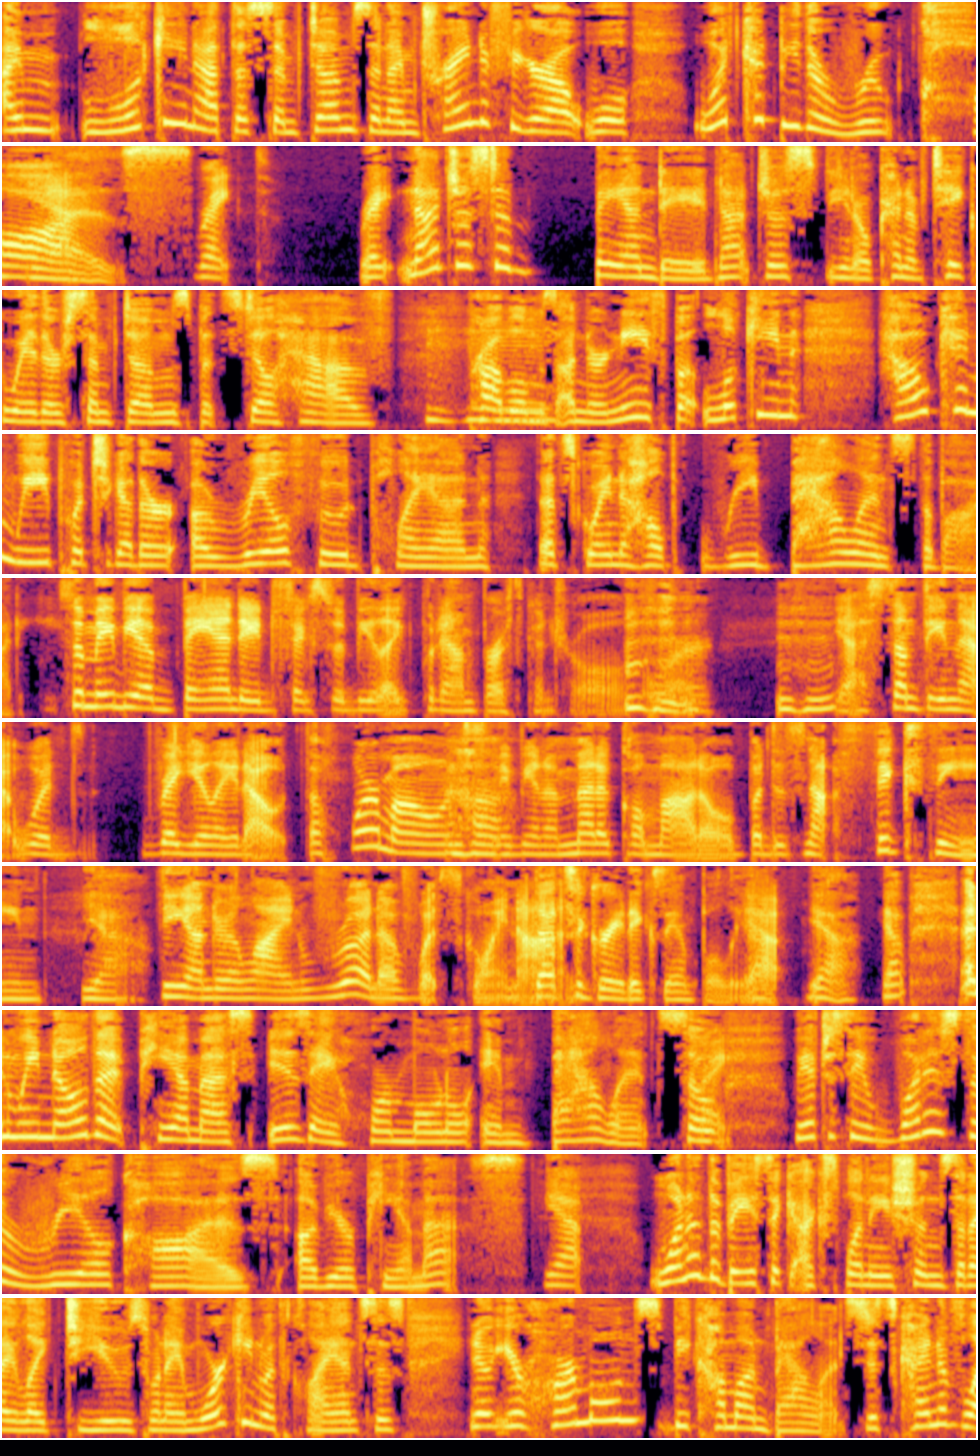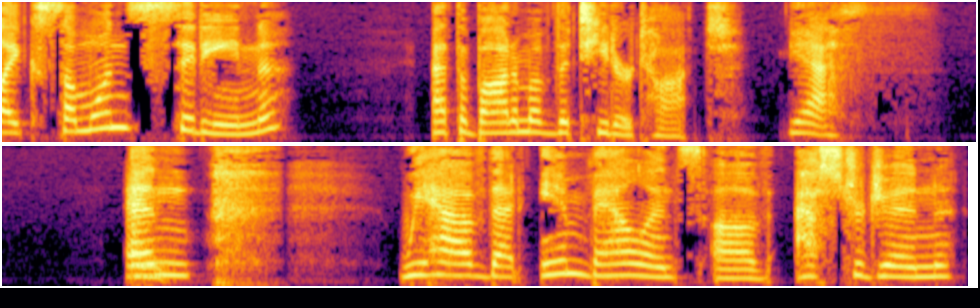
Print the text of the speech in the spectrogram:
I'm looking at the symptoms and I'm trying to figure out, well, what could be the root cause? Right. right? Not just a band aid, not just, you know, kind of take away their symptoms, but still have mm-hmm. problems underneath, but looking how can we put together a real food plan that's going to help rebalance the body? So maybe a band aid fix would be like put on birth control mm-hmm. or mm-hmm. yeah, something that would regulate out the hormones, uh-huh. maybe in a medical model, but it's not fixing Yeah. the underlying root of what's going on. That's a great example. Yeah. Yeah. Yep. And we know that PMS is a hormonal imbalance. So Right. we have to say, what is the real cause of your PMS? Yeah. One of the basic explanations that I like to use when I'm working with clients is, you know, your hormones become unbalanced. It's kind of like someone sitting at the bottom of the teeter tot. Yes. And we have that imbalance of estrogen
